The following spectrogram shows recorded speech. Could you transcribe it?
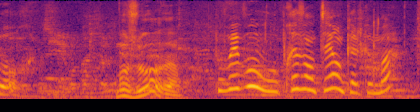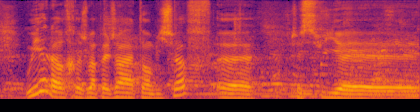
Bonjour. Bonjour. Pouvez-vous vous présenter en quelques mots? Oui, alors je m'appelle Jonathan Bischoff. Euh, je suis euh,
